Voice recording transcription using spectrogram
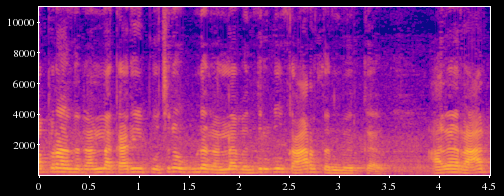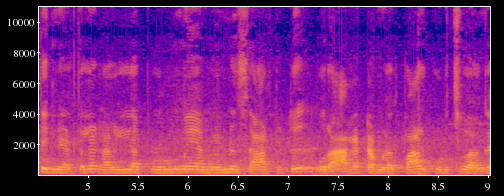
அப்புறம் அந்த நல்லா கறி போச்சுன்னா உள்ளே நல்லா வெந்திருக்கும். காரத்தன்மை இருக்காது. அதை ராத்திரி நேரத்தில் நல்லா பொறுமையாக மென்று சாப்பிட்டுட்டு ஒரு அரை டம்ளர் பால் குடிச்சுவாங்க.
